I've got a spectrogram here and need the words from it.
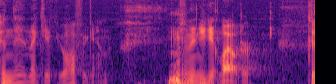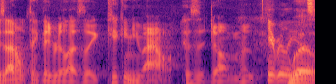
and then they kick you off again, and then you get louder. Because I don't think they realize like kicking you out is a dumb move. It really is.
